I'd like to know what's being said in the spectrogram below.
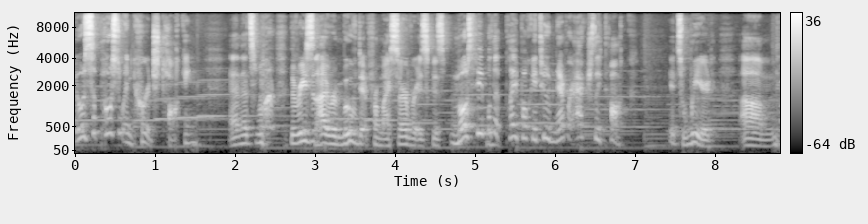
it was supposed to encourage talking, and that's the reason I removed it from my server is because most people that play Poke 2 never actually talk. It's weird. Um,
